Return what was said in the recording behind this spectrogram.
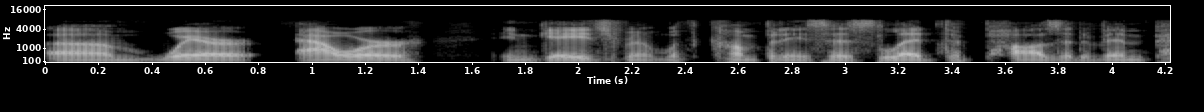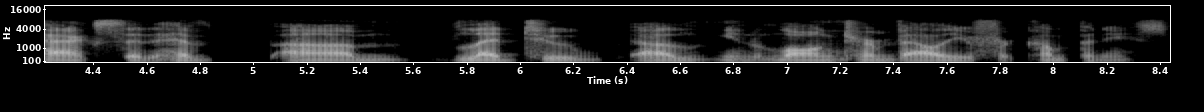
um, where our engagement with companies has led to positive impacts that have um, led to uh, you know long-term value for companies.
